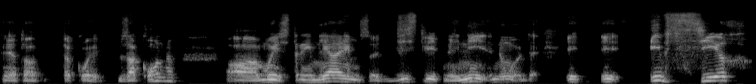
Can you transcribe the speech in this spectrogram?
Это такой закон. А мы стремляемся действительно, не, ну, и, и, и всех,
